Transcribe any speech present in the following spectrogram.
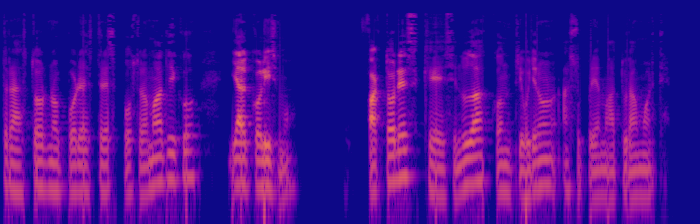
trastorno por estrés postraumático y alcoholismo, factores que sin duda contribuyeron a su prematura muerte.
